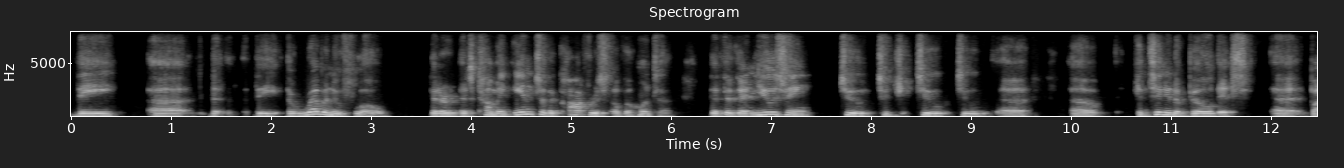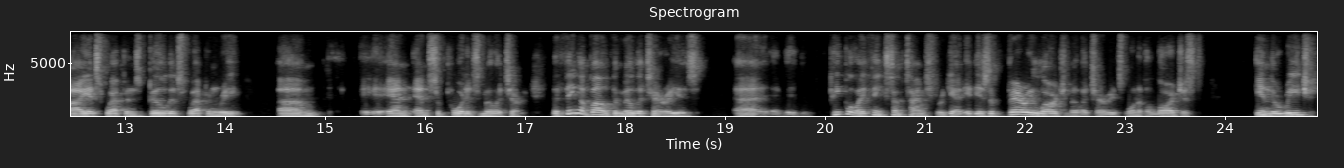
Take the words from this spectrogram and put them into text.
the, uh, the, the, the revenue flow that are, that's coming into the coffers of the junta that they're then using to to to to uh, uh, continue to build its uh, buy its weapons, build its weaponry, um, and and support its military. The thing about the military is uh, people I think sometimes forget it is a very large military. It's one of the largest in the region,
